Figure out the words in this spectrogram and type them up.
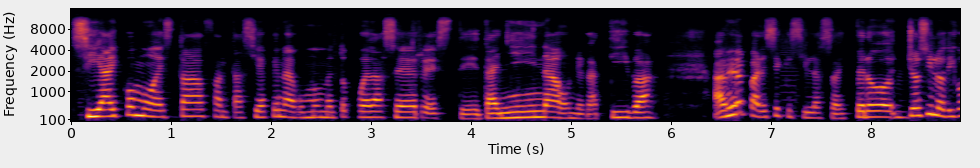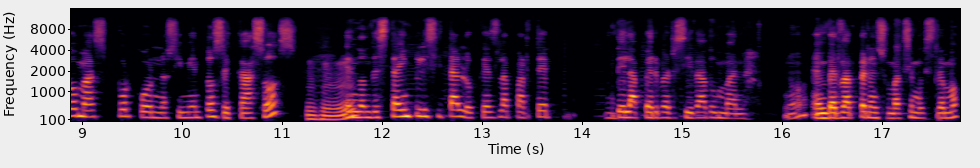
si hay como esta fantasía que en algún momento pueda ser este, dañina o negativa, a mí me parece que sí las hay, pero yo sí lo digo más por conocimientos de casos en donde está implícita lo que es la parte de la perversidad humana, ¿no? En verdad, pero en su máximo extremo,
